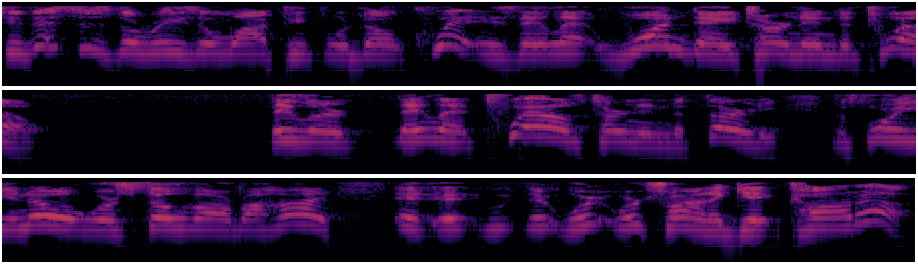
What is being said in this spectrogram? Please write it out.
See, this is the reason why people don't quit is they let one day turn into 12. They, learn, they let 12 turn into 30. Before you know it, we're so far behind. It, it, we're, we're trying to get caught up.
